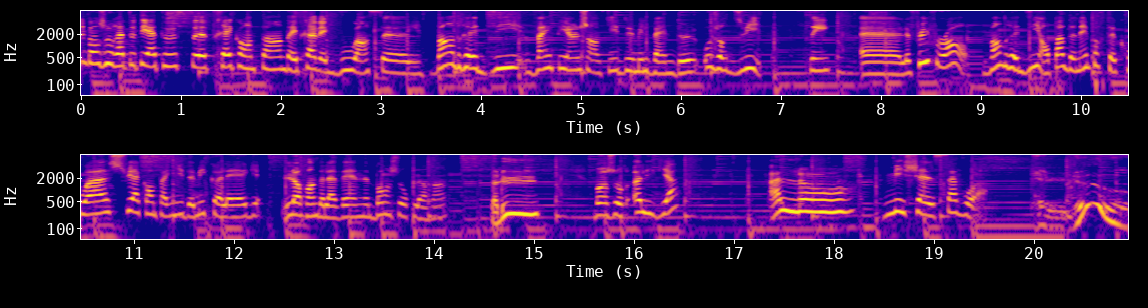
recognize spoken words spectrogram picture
le bonjour à toutes et à tous. Très content d'être avec vous en ce vendredi 21 janvier 2022. Aujourd'hui, c'est euh, le Free for All. Vendredi, on parle de n'importe quoi. Je suis accompagnée de mes collègues Laurent Delavenne. Bonjour Laurent. Salut. Bonjour Olivia. Allô. Michel Savoie. Hello.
